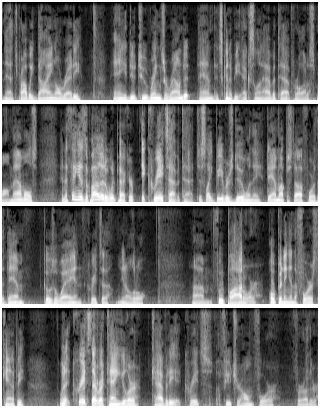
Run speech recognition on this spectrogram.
Yeah, it's probably dying already. And you do two rings around it, and it's going to be excellent habitat for a lot of small mammals. And the thing is, the pileated woodpecker, it creates habitat, just like beavers do when they dam up stuff or the dam goes away and creates a, you know, little um, food plot or opening in the forest canopy. When it creates that rectangular cavity, it creates a future home for for other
